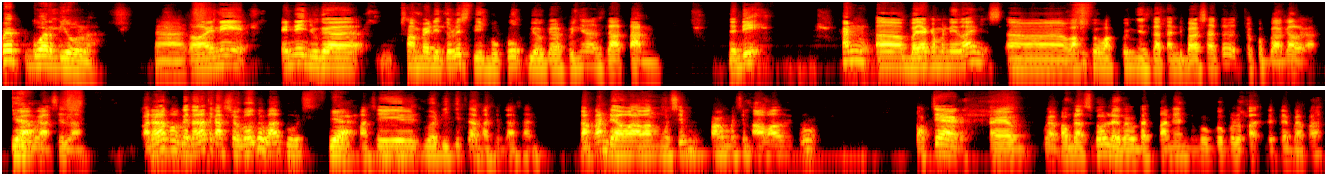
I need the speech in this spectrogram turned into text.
Pep Guardiola. Nah, kalau ini ini juga sampai ditulis di buku biografinya Zlatan. Jadi kan eh, banyak yang menilai eh, waktu-waktunya Zlatan di Barca itu cukup gagal kan. Nggak berhasil lah. Padahal kalau kita lihat ratio gol tuh bagus, Ya. masih dua digit lah, masih belasan. Bahkan di awal-awal musim, paruh musim awal itu Tokcer kayak berapa belas gol dari beberapa pertandingan, gue gue lupa detail berapa.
